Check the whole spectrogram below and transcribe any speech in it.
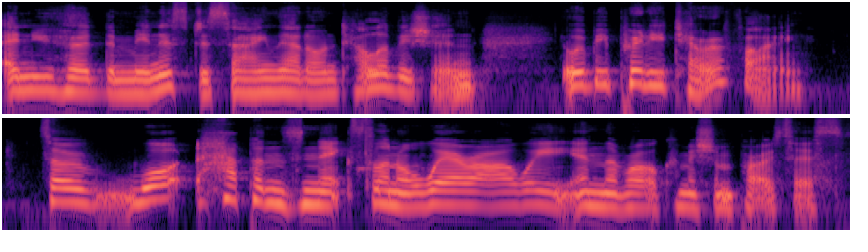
and you heard the minister saying that on television, it would be pretty terrifying. So, what happens next, Lenore? Where are we in the Royal Commission process?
